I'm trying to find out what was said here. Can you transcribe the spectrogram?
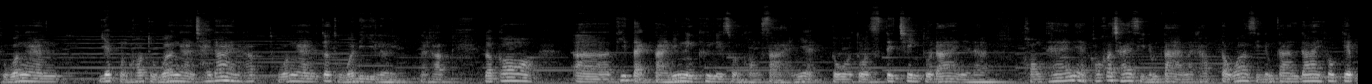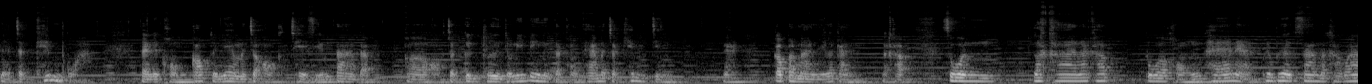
ถือว่างานเย็บของเขาถือว่างานใช้ได้นะครับ ถือว่างานก็ถือว่าดีเลยนะครับ แล้วก็ที่แตกต่างนิดนึงคือในส่วนของสายเนี่ยตัวตัว stitching ตัวได้เนี่ยนะของแท้เนี่ยเขาก็ใช้สีน้ำตาลนะครับ แต่ว่าสีน้ำตาลได้เขาเก็บเนี่ยจะเข้มกว่า แต่ในของก๊อฟตัวเนี้ยมันจะออกเฉดสีน้ำตาลแบบออออกจากกลืนๆตรงนิดนึงแต่ของแท้มันจะเข้มจริงนะ ก็ประมาณนี้แล้วกันนะครับ ส่วนราคานะครับตัวของแท้เนี่ยเพื่อนๆทราบนะครับว่า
